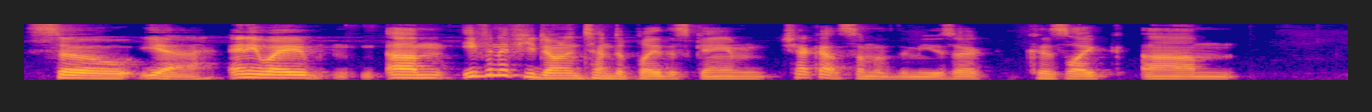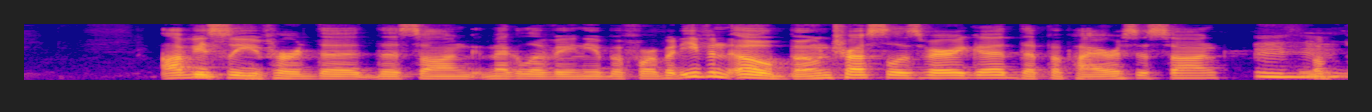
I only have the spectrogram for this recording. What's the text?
so yeah. Anyway, um even if you don't intend to play this game, check out some of the music cuz like um obviously you've heard the the song Megalovania before, but even oh, Bonetrousle is very good, the Papyrus song. Mhm.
